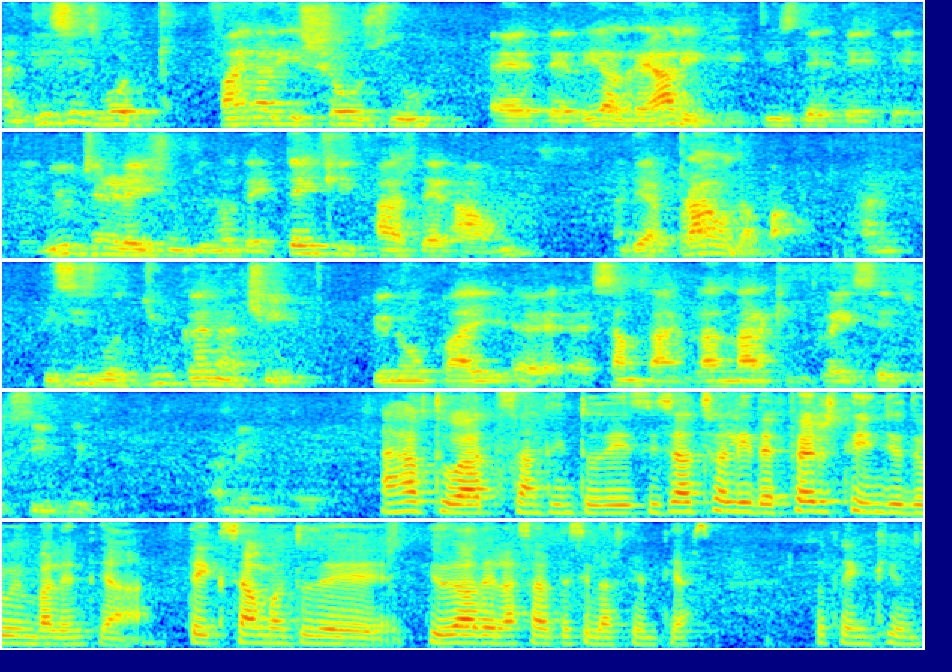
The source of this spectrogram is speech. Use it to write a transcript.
And this is what finally shows you uh, the real reality. It is the, the, the, the, new generation, you know, they take it as their own and they are proud about it. And this is what you can achieve, you know, by uh, uh sometimes landmarking places you see with, I mean, uh, I have to add something to this. It's actually the first thing you do in Valencia. Take someone to the Ciudad de las Artes y las Ciencias. So thank you.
